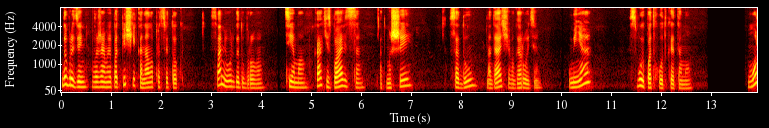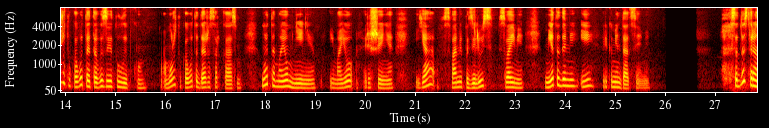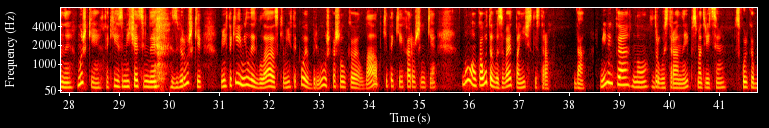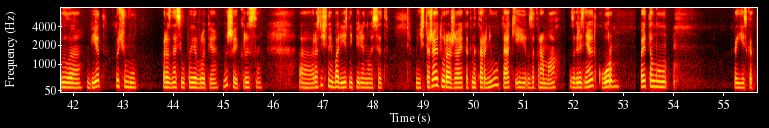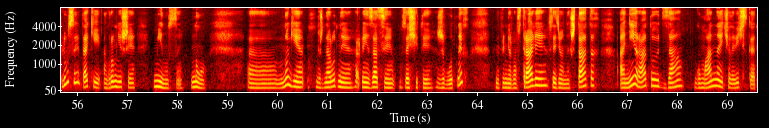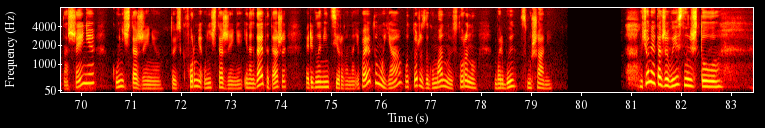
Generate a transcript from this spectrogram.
Добрый день, уважаемые подписчики канала Про Цветок. С вами Ольга Дуброва. Тема «Как избавиться от мышей в саду, на даче, в огороде». У меня свой подход к этому. Может, у кого-то это вызовет улыбку, а может, у кого-то даже сарказм. Но это мое мнение и мое решение. Я с вами поделюсь своими методами и рекомендациями. С одной стороны, мышки такие замечательные зверушки, у них такие милые глазки, у них такое брюшко шелковое, лапки такие хорошенькие. Ну, а у кого-то вызывает панический страх. Да, миленько, но с другой стороны, посмотрите, сколько было бед, кто чему разносил по Европе. Мыши и крысы. А, различные болезни переносят. Уничтожают урожай как на корню, так и в закромах. Загрязняют корм. Поэтому есть как плюсы, так и огромнейшие минусы. Но э, многие международные организации защиты животных, например, в Австралии, в Соединенных Штатах, они ратуют за гуманное человеческое отношение к уничтожению, то есть к форме уничтожения. Иногда это даже регламентировано. И поэтому я вот тоже за гуманную сторону борьбы с мышами. Ученые также выяснили, что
